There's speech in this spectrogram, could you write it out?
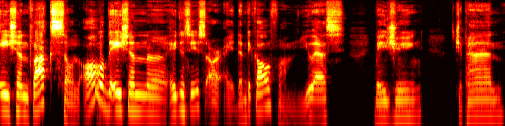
Asian tracks. So all of the Asian uh, agencies are identical from US, Beijing, Japan,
